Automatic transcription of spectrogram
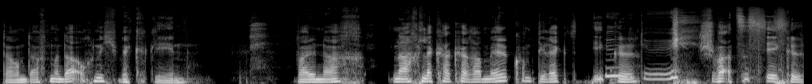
Darum darf man da auch nicht weggehen. Weil nach, nach lecker Karamell kommt direkt Ekel, schwarzes dü.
